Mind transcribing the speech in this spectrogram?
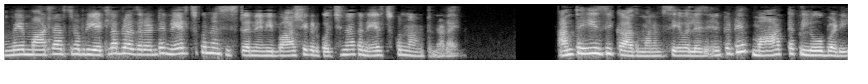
మేము మాట్లాడుతున్నప్పుడు ఎట్లా బ్రదర్ అంటే నేర్చుకున్న సిస్టర్ నేను ఈ భాష ఇక్కడికి వచ్చినాక నేర్చుకున్నా అంటున్నాడు ఆయన. అంత ఈజీ కాదు మనం సేవ లేదు ఎందుకంటే మాటకు లోబడి.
